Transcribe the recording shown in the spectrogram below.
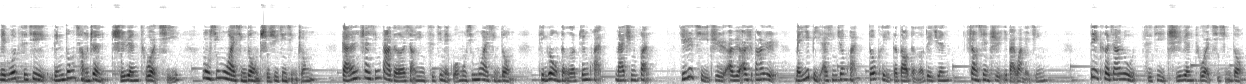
美国慈济林东强镇驰援土耳其。木心木爱行动持续进行中，感恩善心大德响应慈济美国木心木爱行动，提供等额捐款 matching fund，即日起至二月二十八日，每一笔爱心捐款都可以得到等额对捐，上限至一百万美金。立刻加入慈济驰援土耳其行动，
